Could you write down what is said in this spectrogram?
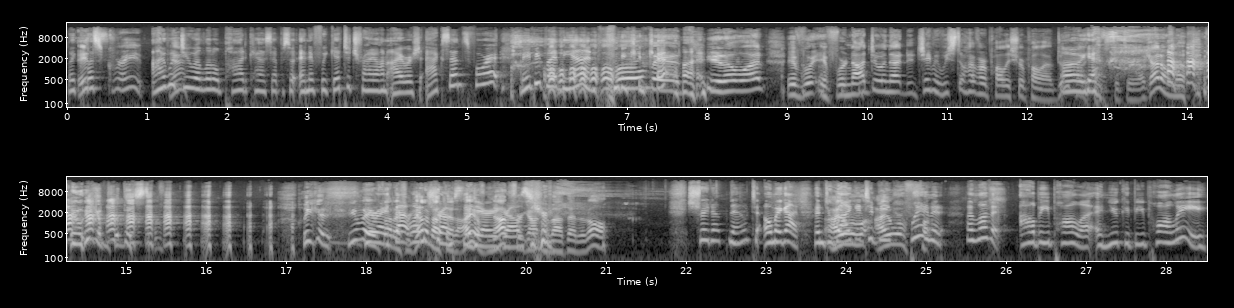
Like it's great. I would Yeah. do a little podcast episode, and if we get to try on Irish accents for it, maybe by the end we Oh can get one. You know what? If we're if we're not doing that, Jamie, we still have our Pauly Shore Paul Abdul Oh, yeah. Like I don't know. I mean, we can put this stuff. We could. You may You're have right, thought that I forgot about that. I have not Girls. forgotten You're- about that at all. Straight up now. To, oh my god! And do I I, will- get to be? Wait fu- a minute! I love it. I'll be Paula, and you could be Paulie.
